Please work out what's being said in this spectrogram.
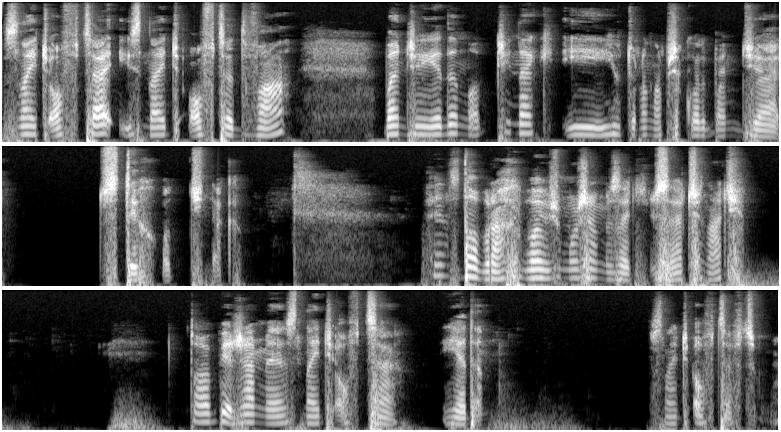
znajdź owce i znajdź owce 2. Będzie jeden odcinek i jutro na przykład będzie z tych odcinek. Więc dobra, chyba już możemy za zaczynać. To bierzemy znajdź owce 1. Znajdź owce w sumie.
